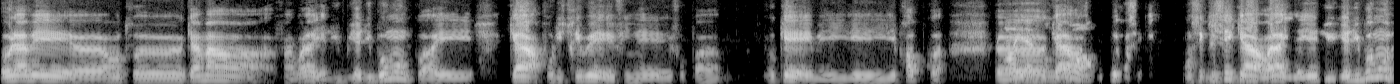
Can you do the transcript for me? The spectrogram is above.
Olave, euh, entre Camara. Enfin voilà, il y a du, il y a du beau monde quoi. Et car pour distribuer, il faut pas. Ok, mais il est, il est propre quoi. Non, il a Euh, son car hein. on sait, qui c'est car voilà, il y, a, il y a du, il y a du beau monde.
